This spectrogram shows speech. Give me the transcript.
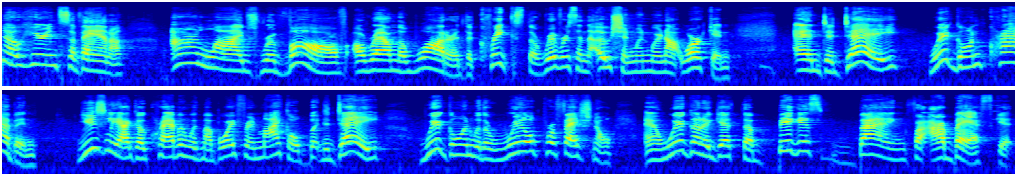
know, here in Savannah, our lives revolve around the water, the creeks, the rivers, and the ocean when we're not working. And today, we're going crabbing. Usually I go crabbing with my boyfriend Michael, but today we're going with a real professional and we're gonna get the biggest bang for our basket.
